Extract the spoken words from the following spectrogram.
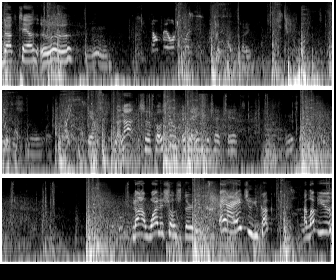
DuckTales, ooh. Don't build, please. Yeah, not, not supposed to. It's an 80% chance. Not one, it shows 30. Hey, I hate you, you cuck. I love you.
